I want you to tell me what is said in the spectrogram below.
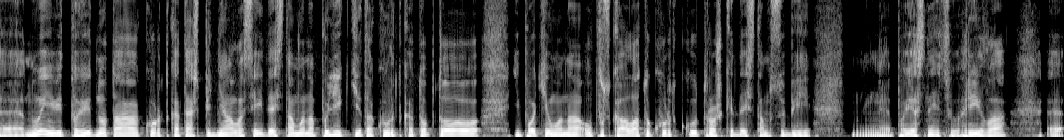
Е, Ну і відповідно та куртка теж піднялася, і десь там вона по лікті, та куртка. Тобто, і потім вона опускала ту куртку, трошки десь там собі поясницю гріла, е,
